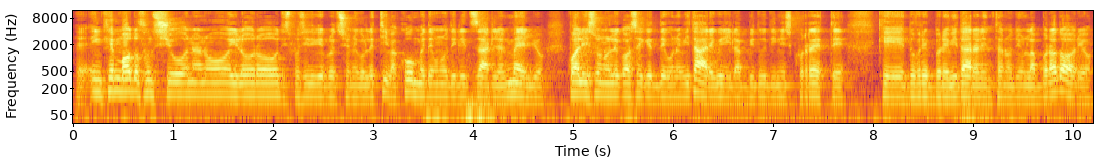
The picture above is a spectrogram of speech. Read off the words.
eh, in che modo funzionano i loro dispositivi di protezione collettiva, come devono utilizzarli al meglio, quali sono le cose che devono evitare, quindi le abitudini scorrette che dovrebbero evitare all'interno di un laboratorio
